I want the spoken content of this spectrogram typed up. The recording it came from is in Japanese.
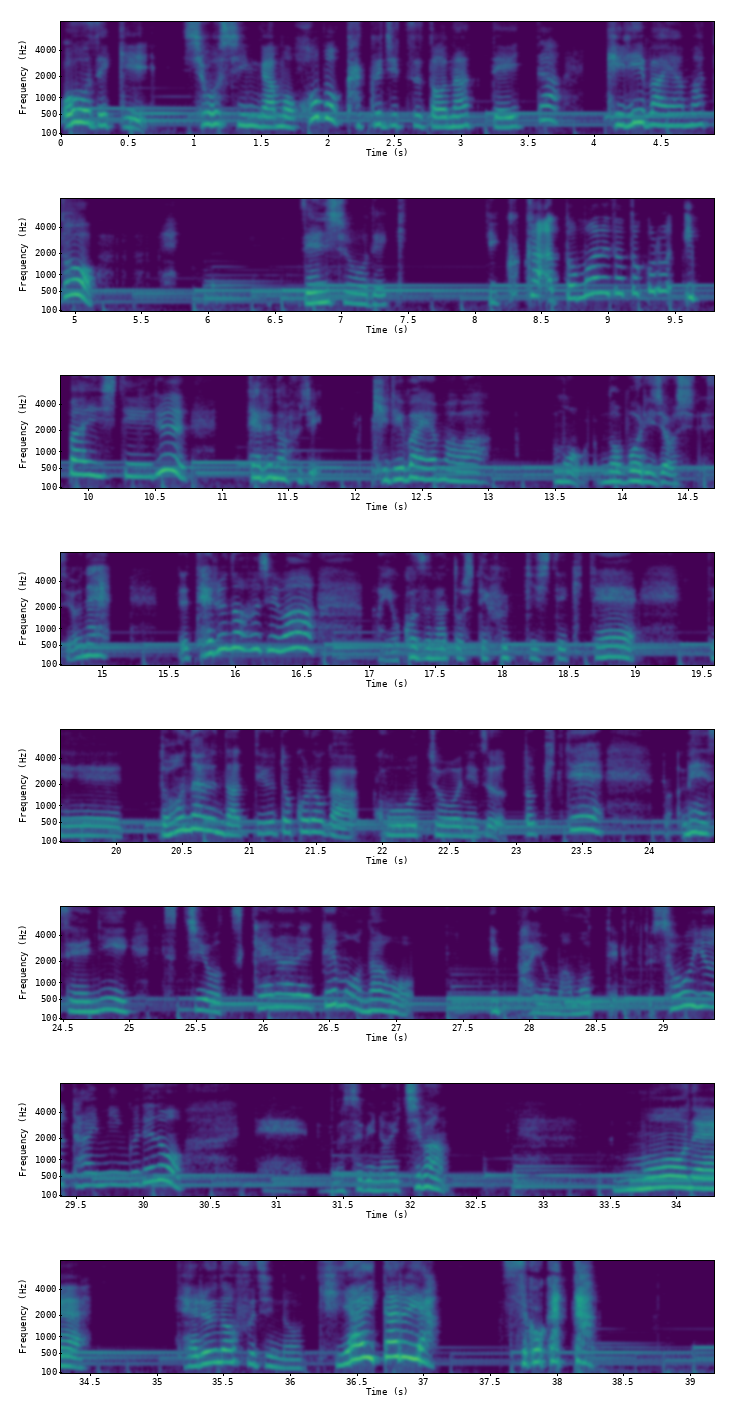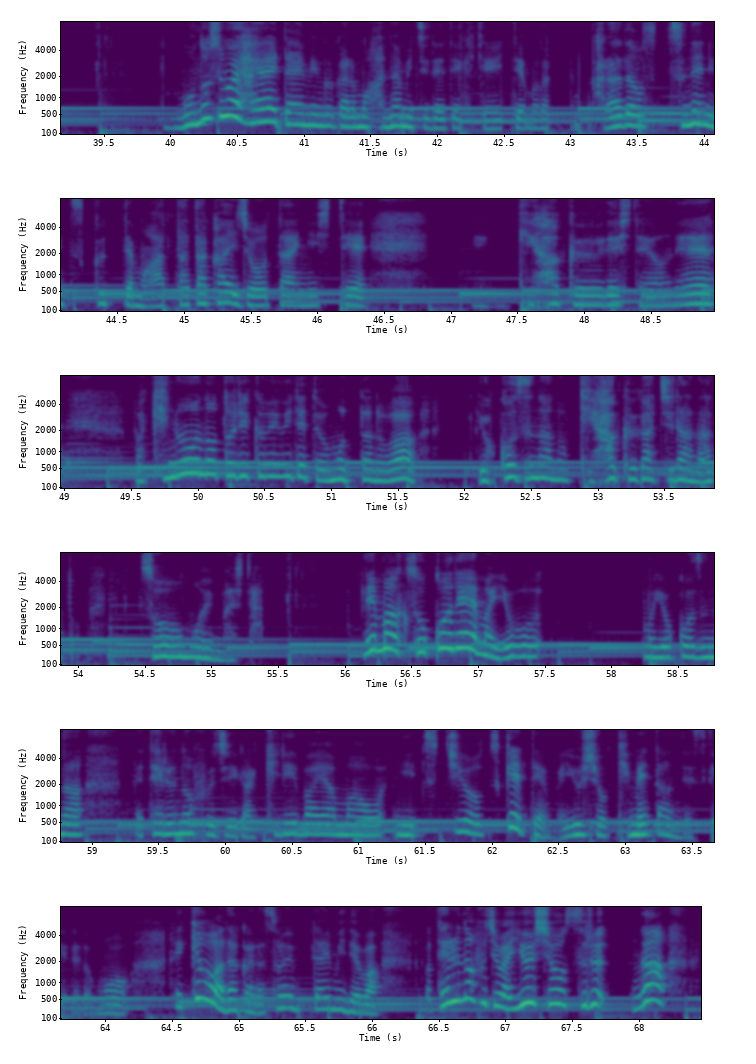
大関昇進がもうほぼ確実となっていた霧馬山と全勝でいくかと思われたところいっぱいしている照ノ富士霧馬山はもう上り調子ですよね。で照ノ富士は横綱として復帰してきてでどうなるんだっていうところが好調にずっと来て明生に土をつけられてもなお一杯を守っているそういうタイミングでの、えー、結びの一番。もうね照ノ富士の気合たるやすごかった。ものすごい早いタイミングからもう花道出てきていてもう体を常に作っても温かい状態にして気迫でしたよね、まあ、昨日の取り組み見てて思ったのは横綱の気迫勝ちだなとそう思いました。でまあそこで、まあ、もう横綱照ノ富士が霧馬山に土をつけて、優勝を決めたんですけれどもで今日はだからそういった意味では、照ノ富士は優勝するが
